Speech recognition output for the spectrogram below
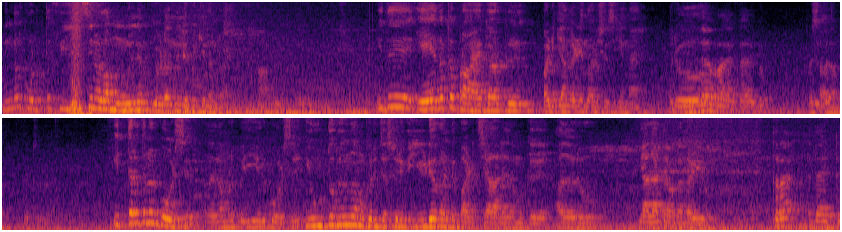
നിങ്ങൾ കൊടുത്ത ഫീസിനുള്ള മൂല്യം ഇവിടെ നിന്ന് ലഭിക്കുന്നുണ്ടോ? ഇത് ഏതൊക്കെ പ്രായക്കാർക്ക് പഠിക്കാൻ കഴിയുന്ന വിശ്വസിക്കുന്നത് ഒരു പ്രായക്കാർക്കും ഇത്തരത്തിലൊരു കോഴ്സ് അതായത് നമ്മളിപ്പോൾ ഈ ഒരു കോഴ്സ് യൂട്യൂബിൽ നിന്ന് നമുക്കൊരു ജസ്റ്റ് ഒരു വീഡിയോ കണ്ട് പഠിച്ചാൽ നമുക്ക് അതൊരു യാഥാർത്ഥ്യമാക്കാൻ കഴിയുമോ ഇത്ര ഇതായിട്ട്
